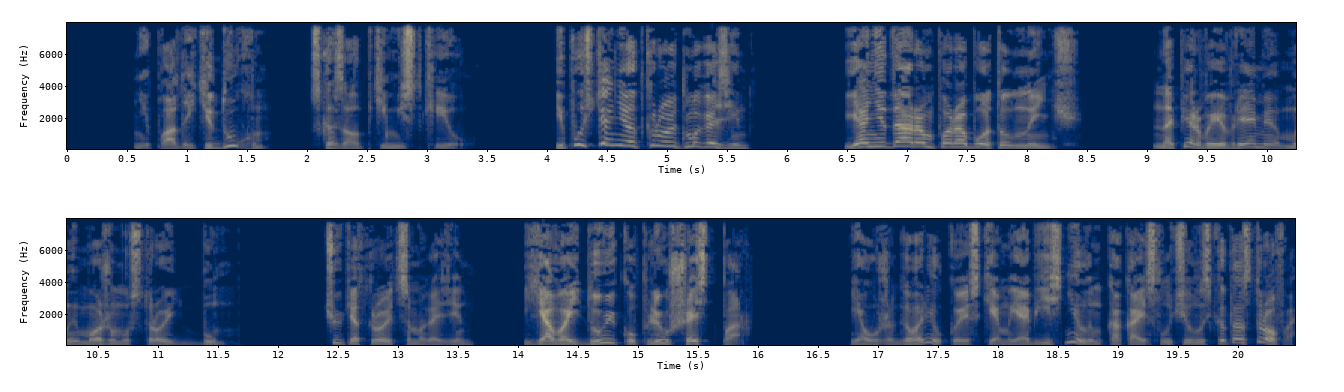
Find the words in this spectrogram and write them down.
— Не падайте духом, — сказал оптимист Кио. — И пусть они откроют магазин. Я недаром поработал нынче. На первое время мы можем устроить бум. Чуть откроется магазин, я войду и куплю шесть пар. Я уже говорил кое с кем и объяснил им, какая случилась катастрофа,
